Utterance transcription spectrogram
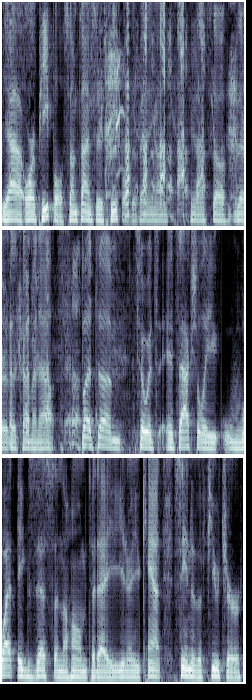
Yeah, or people. Sometimes there's people, depending on you know. So they're they're coming out. But um, so it's it's actually what exists in the home today. You know, you can't see into the future.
